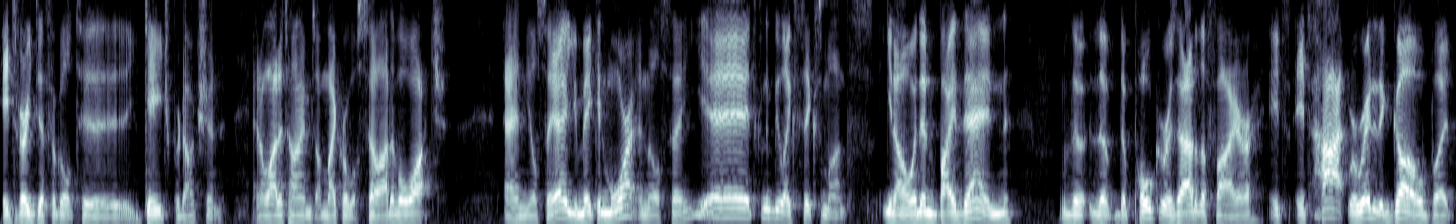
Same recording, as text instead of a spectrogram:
It's very difficult to gauge production, and a lot of times a micro will sell out of a watch. And you'll say, "Hey, you're making more?" And they'll say, "Yeah, it's going to be like six months." You know, and then by then, the, the the poker is out of the fire. It's it's hot. We're ready to go, but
